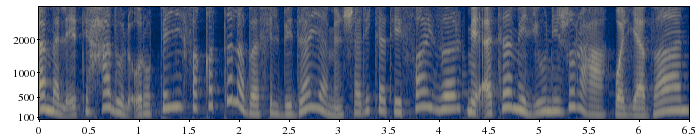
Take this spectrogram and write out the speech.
أما الاتحاد الأوروبي فقد طلب في البداية من شركة فايزر 200 مليون جرعة واليابان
